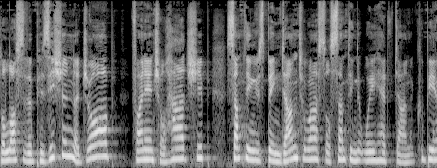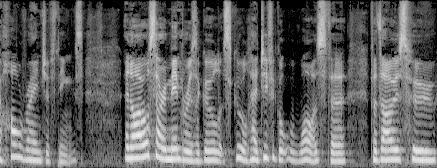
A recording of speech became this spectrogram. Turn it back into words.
the loss of a position, a job, financial hardship, something that's been done to us, or something that we have done. It could be a whole range of things. And I also remember as a girl at school how difficult it was for, for those who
